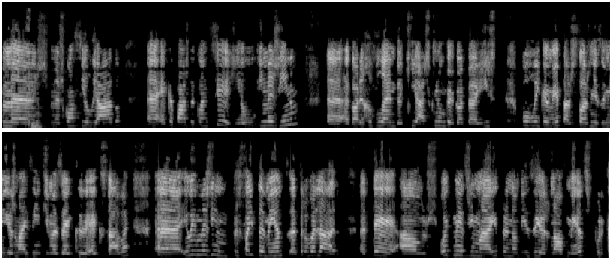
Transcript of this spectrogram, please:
mas, mas conciliado uh, é capaz de acontecer. E eu imagino-me, uh, agora revelando aqui, acho que nunca contei isto publicamente, acho que só as minhas amigas mais íntimas é que, é que sabem, uh, eu imagino-me perfeitamente a trabalhar até aos oito meses e meio, para não dizer nove meses, porque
